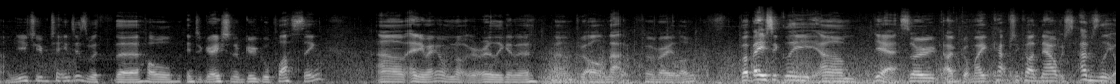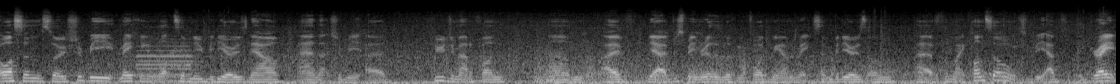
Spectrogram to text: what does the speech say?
um, YouTube changes with the whole integration of Google Plus thing. Um, anyway, I'm not really going to um, dwell on that for very long. But basically, um, yeah, so I've got my capture card now, which is absolutely awesome. So should be making lots of new videos now, and that should be a huge amount of fun. Um, I've yeah, I've just been really looking forward to being able to make some videos on uh, from my console, which would be absolutely great.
